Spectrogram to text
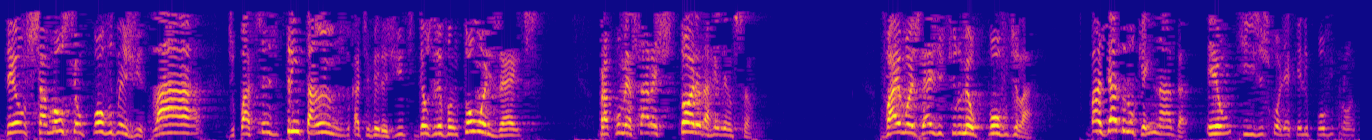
Deus chamou o seu povo do Egito, lá de 430 anos do cativeiro egípcio, Deus levantou Moisés para começar a história da redenção. Vai Moisés e tira o meu povo de lá. Baseado no quê? Em nada. Eu quis escolher aquele povo e pronto.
